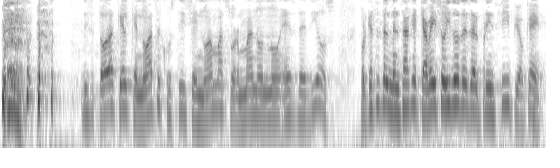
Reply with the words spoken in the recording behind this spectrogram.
Dice, todo aquel que no hace justicia y no ama a su hermano no es de Dios. Porque ese es el mensaje que habéis oído desde el principio, ¿qué?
